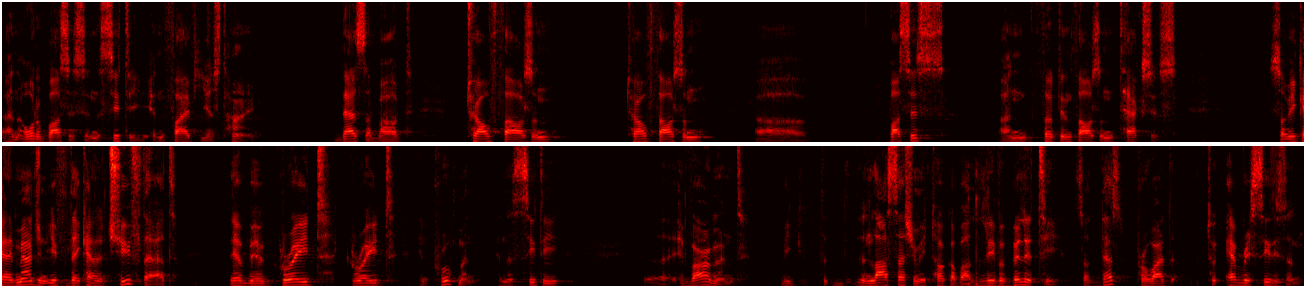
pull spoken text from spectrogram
and all the buses in the city in five years' time. That's about 12,000 12, uh, buses and 13,000 taxis. So we can imagine if they can achieve that, there will be a great, great improvement in the city uh, environment. We, in the last session, we talked about livability. So that's provide to every citizen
